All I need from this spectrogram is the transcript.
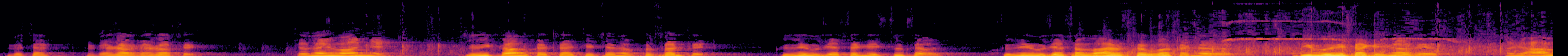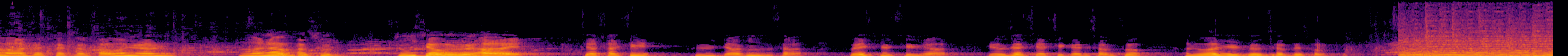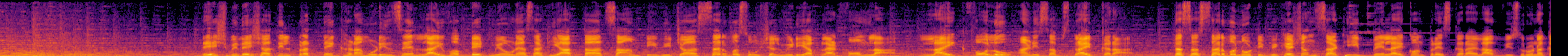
घटक घराघरात आहेत. आहे त्यांनाही मान्य आहे. तुम्ही काम करता ते त्यांना पसंत आहे. तुम्ही उद्याचं नेतृत्व आहात. तुम्ही उद्याचा महाराष्ट्र उभं करणार आहात. ही भूमिका घेणार आहेत. आणि हा महाराष्ट्रातला सामान्य मनापासून तुमच्याबरोबर हा आहे. त्यासाठी तुम्ही जागृत राहा प्रयत्नशील राहा. एवढंच या ठिकाणी सांगतो आणि माझे दोन शब्द सांगतो. देश विदेशातील प्रत्येक घडामोडींचे लाईव्ह अपडेट मिळवण्यासाठी आता साम टीव्हीच्या सर्व सोशल मीडिया प्लॅटफॉर्मला लाईक फॉलो आणि सबस्क्राईब करा. तसंच सर्व नोटिफिकेशनसाठी बेल आयकॉन प्रेस करायला विसरू नका.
